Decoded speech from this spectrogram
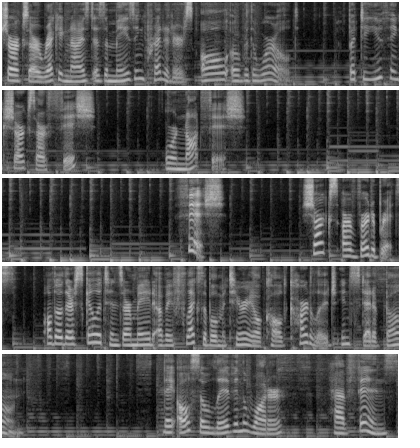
Sharks are recognized as amazing predators all over the world. But do you think sharks are fish or not fish? Fish. Sharks are vertebrates, although their skeletons are made of a flexible material called cartilage instead of bone. They also live in the water, have fins,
